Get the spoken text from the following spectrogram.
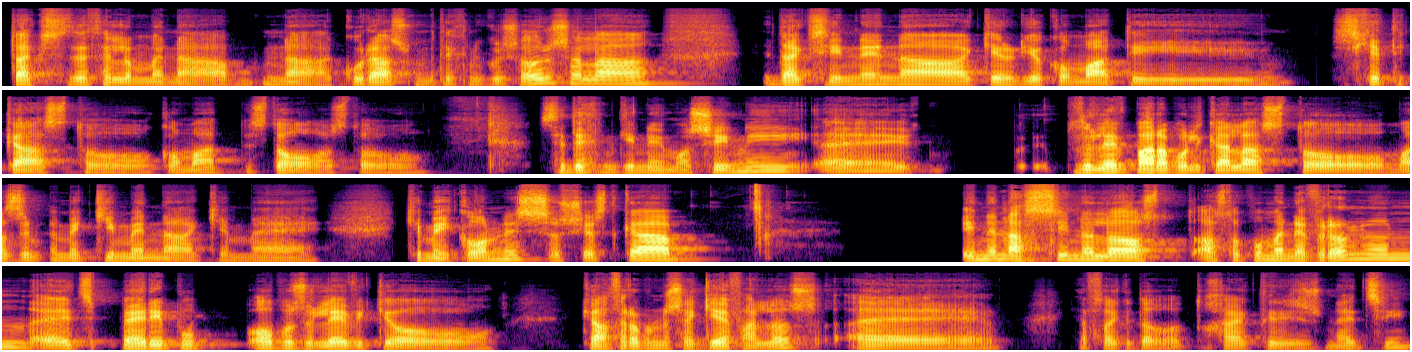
εντάξει, δεν θέλουμε να, να κουράσουμε τεχνικούς όρους, αλλά Εντάξει, είναι ένα καινούριο κομμάτι σχετικά στο, κομμάτι, στο, στο, στην τεχνική νοημοσύνη. Ε, δουλεύει πάρα πολύ καλά στο, μαζί, με κείμενα και με, και με εικόνες. Ουσιαστικά είναι ένα σύνολο, ας το πούμε, νευρώνων, έτσι περίπου όπως δουλεύει και ο, και ο ανθρώπινος εγκέφαλος. Ε, γι' αυτό και το, το χαρακτηρίζουν έτσι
